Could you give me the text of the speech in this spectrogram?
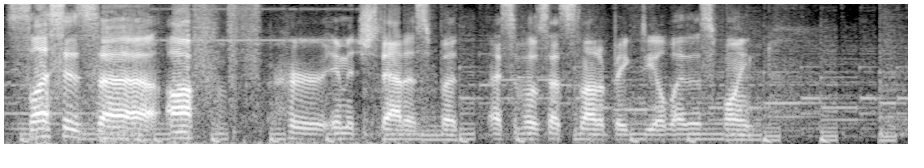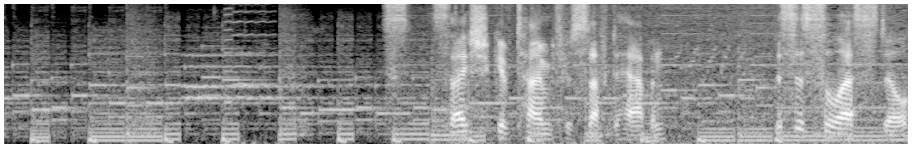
Celes is uh, off of her image status, but I suppose that's not a big deal by this point. So I should give time for stuff to happen. This is Celes still.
